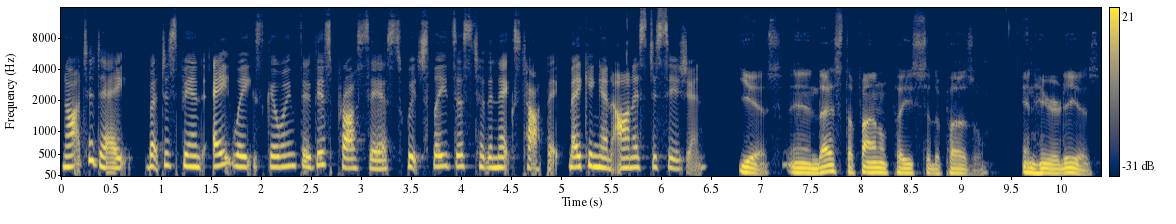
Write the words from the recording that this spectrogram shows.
not to date, but to spend eight weeks going through this process, which leads us to the next topic making an honest decision. Yes, and that's the final piece to the puzzle. And here it is.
